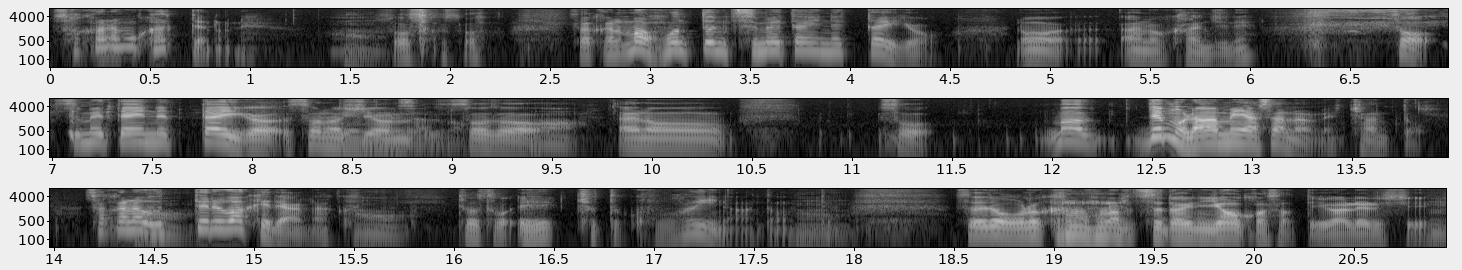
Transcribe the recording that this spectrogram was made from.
魚も飼ってんのね、うん。そうそうそう。魚まあ本当に冷たい熱帯魚のあの感じね。そう。冷たい熱帯魚その塩のそうそう。あのーそう。まあでもラーメン屋さんなのねちゃんと。魚売ってるわけではなく、うん。そうそう。えちょっと怖いなと思って、うんそれで愚か者の集いにようこそって言われるし、ん。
